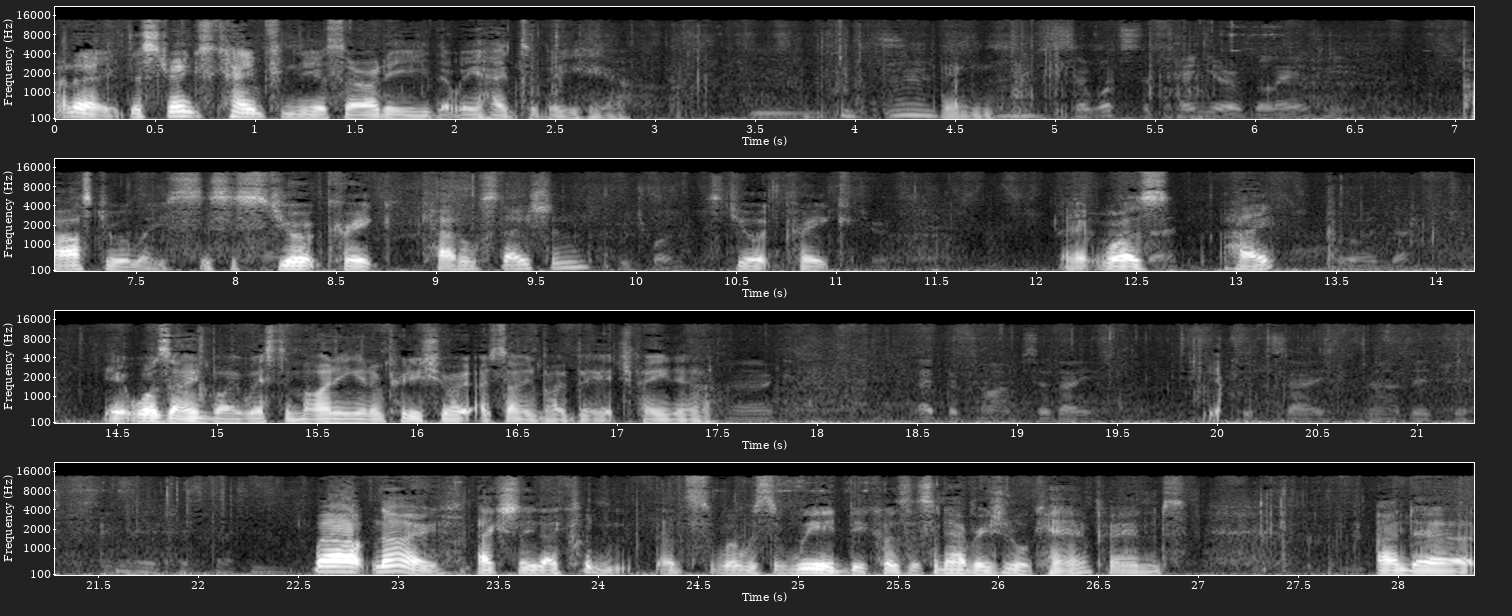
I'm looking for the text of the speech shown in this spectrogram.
I don't know the strength came from the authority that we had to be here and So what's the tenure of the land here? pastoral lease this is Stuart Creek cattle station Which one? Stuart Creek it was hey owned? It was owned by Western Mining, and I'm pretty sure it's owned by BHP now. Uh, at the time, so they Yeah. could say no, they're trespassing. Well, no, actually they couldn't. It's well, it was weird because it's an Aboriginal camp, and under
